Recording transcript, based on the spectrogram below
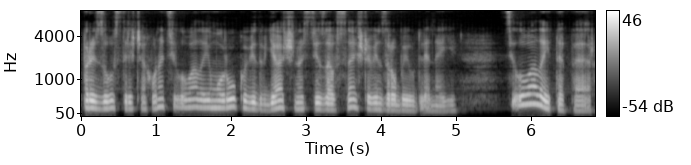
при зустрічах, вона цілувала йому руку від вдячності за все, що він зробив для неї. Цілувала й тепер,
